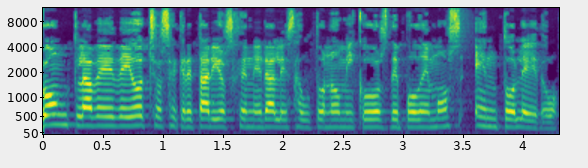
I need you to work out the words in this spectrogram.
con clave de ocho secretarios generales autonómicos de Podemos en Toledo.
